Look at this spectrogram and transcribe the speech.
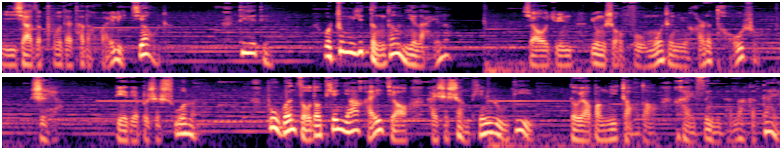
一下子扑在他的怀里，叫着：“爹爹，我终于等到你来了。”萧军用手抚摸着女孩的头，说：“是呀，爹爹不是说了吗？”不管走到天涯海角，还是上天入地，都要帮你找到害死你的那个大夫。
